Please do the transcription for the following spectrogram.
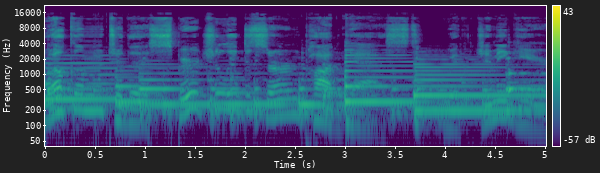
Welcome to the Spiritually Discerned Podcast with Jimmy Gear.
